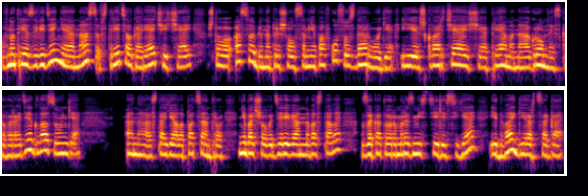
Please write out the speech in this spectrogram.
внутри заведения нас встретил горячий чай, что особенно пришелся мне по вкусу с дороги, и шкварчающая прямо на огромной сковороде глазунья — она стояла по центру небольшого деревянного стола, за которым разместились я и два герцога,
